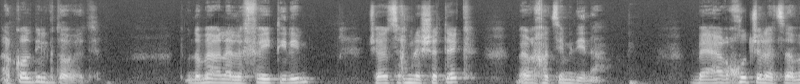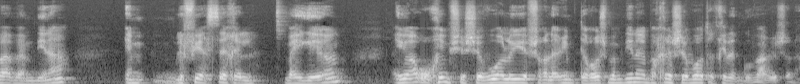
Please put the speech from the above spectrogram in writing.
על כל טיל כתובת. אתה מדבר על אלפי טילים שהיו צריכים לשתק בערך חצי מדינה. בהיערכות של הצבא והמדינה, הם לפי השכל וההיגיון, היו ערוכים ששבוע לא יהיה אפשר להרים את הראש במדינה, ואחרי שבוע תתחיל התגובה הראשונה.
